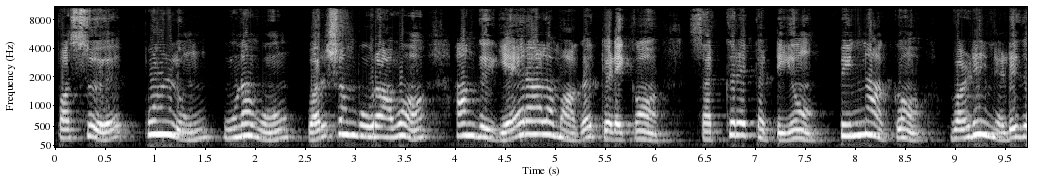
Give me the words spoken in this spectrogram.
பசு புல்லும் உணவும் வருஷம் பூராவும் அங்கு ஏராளமாக கிடைக்கும். சர்க்கரை கட்டியும் பின்னாக்கும் வழி நெடுக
